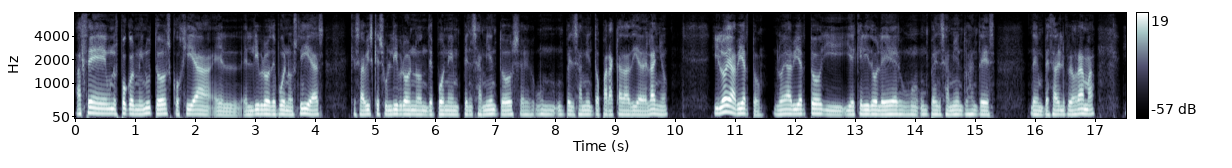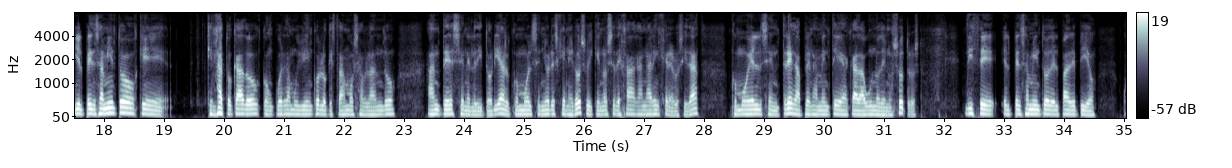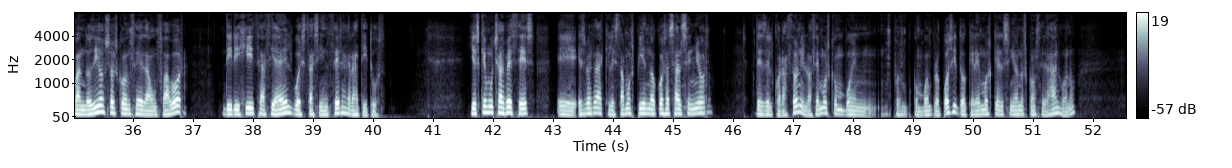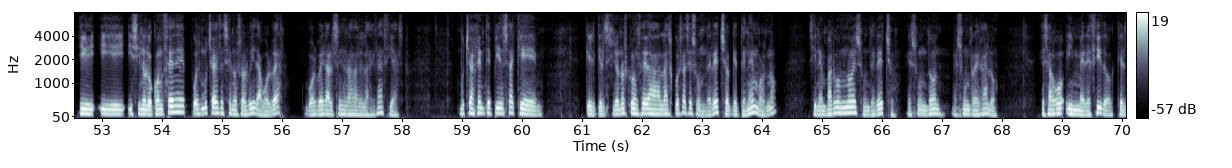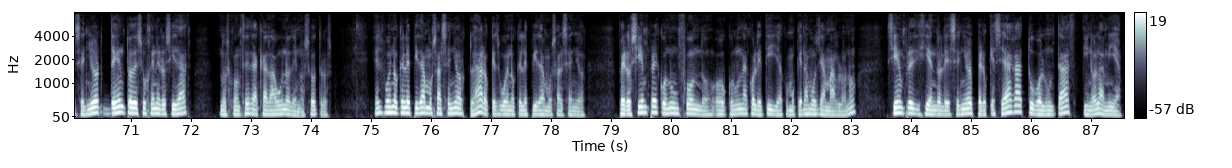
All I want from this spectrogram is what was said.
Hace unos pocos minutos cogía el, libro de Buenos Días, que sabéis que es un libro en donde ponen pensamientos, eh, un, pensamiento para cada día del año, y lo he abierto, lo he abierto y, he querido leer un, pensamiento antes de empezar el programa, y el pensamiento que, que me ha tocado concuerda muy bien con lo que estábamos hablando antes en el editorial, cómo el Señor es generoso y que no se deja ganar en generosidad como Él se entrega plenamente a cada uno de nosotros. Dice el pensamiento del Padre Pío, cuando Dios os conceda un favor, dirigid hacia Él vuestra sincera gratitud. Y es que muchas veces eh, es verdad que le estamos pidiendo cosas al Señor desde el corazón y lo hacemos con buen, pues, con buen propósito, queremos que el Señor nos conceda algo, ¿no? Y, y, y si nos lo concede, pues muchas veces se nos olvida volver, volver al Señor a darle las gracias. Mucha gente piensa que, que, que el Señor nos conceda las cosas es un derecho que tenemos, ¿no? Sin embargo, no es un derecho, es un don, es un regalo, es algo inmerecido que el Señor, dentro de su generosidad, nos concede a cada uno de nosotros. ¿Es bueno que le pidamos al Señor? Claro que es bueno que le pidamos al Señor, pero siempre con un fondo o con una coletilla, como queramos llamarlo, ¿no? Siempre diciéndole, Señor, pero que se haga tu voluntad y no la mía.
